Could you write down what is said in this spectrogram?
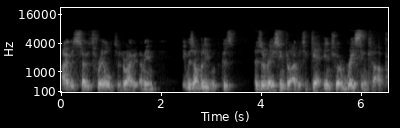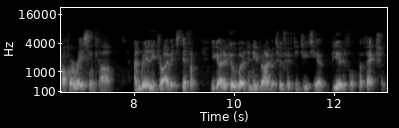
I was so thrilled to drive it. I mean, it was unbelievable because as a racing driver, to get into a racing car, a proper racing car, and really drive it, it's different. You go to Goodwood and you drive a 250 GTO, beautiful, perfection.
